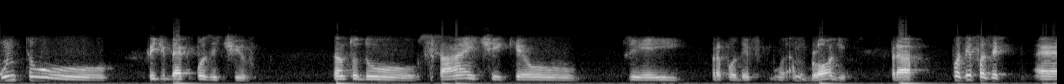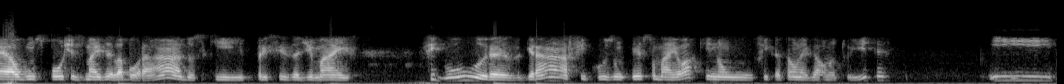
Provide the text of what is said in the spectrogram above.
muito feedback positivo, tanto do site que eu criei para poder, é um blog, para poder fazer é, alguns posts mais elaborados, que precisa de mais figuras, gráficos, um texto maior que não fica tão legal no Twitter. E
